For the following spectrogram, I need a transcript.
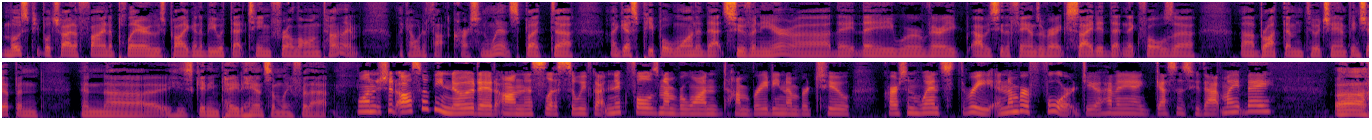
most people try to find a player who's probably going to be with that team for a long time like i would have thought carson wentz but uh, i guess people wanted that souvenir uh, they, they were very obviously the fans were very excited that nick foles uh, uh, brought them to a championship and and uh, he's getting paid handsomely for that. Well, and it should also be noted on this list. So we've got Nick Foles number one, Tom Brady number two, Carson Wentz three, and number four. Do you have any guesses who that might be? Uh,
